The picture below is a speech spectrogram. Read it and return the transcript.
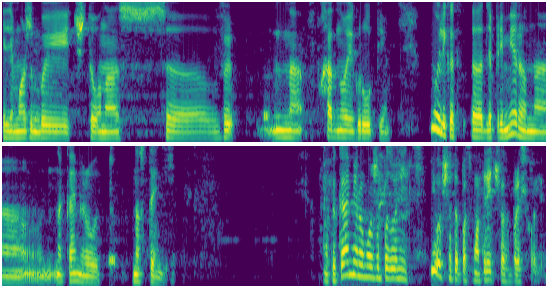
Или, может быть, что у нас э, в, на входной группе. Ну или как э, для примера на, на камеру вот, на стенде. Эту камеру можно позвонить и, в общем-то, посмотреть, что там происходит.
